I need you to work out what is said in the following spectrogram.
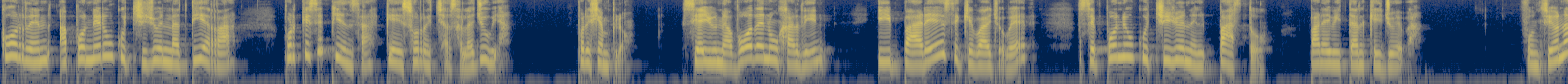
corren a poner un cuchillo en la tierra porque se piensa que eso rechaza la lluvia. Por ejemplo, si hay una boda en un jardín y parece que va a llover, se pone un cuchillo en el pasto para evitar que llueva. ¿Funciona?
